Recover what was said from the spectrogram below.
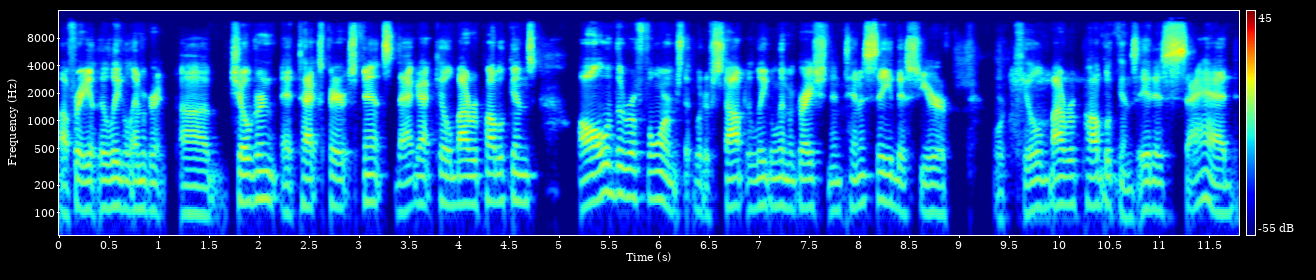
uh, for illegal immigrant uh, children at taxpayer expense. That got killed by Republicans all of the reforms that would have stopped illegal immigration in Tennessee this year were killed by Republicans. It is sad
